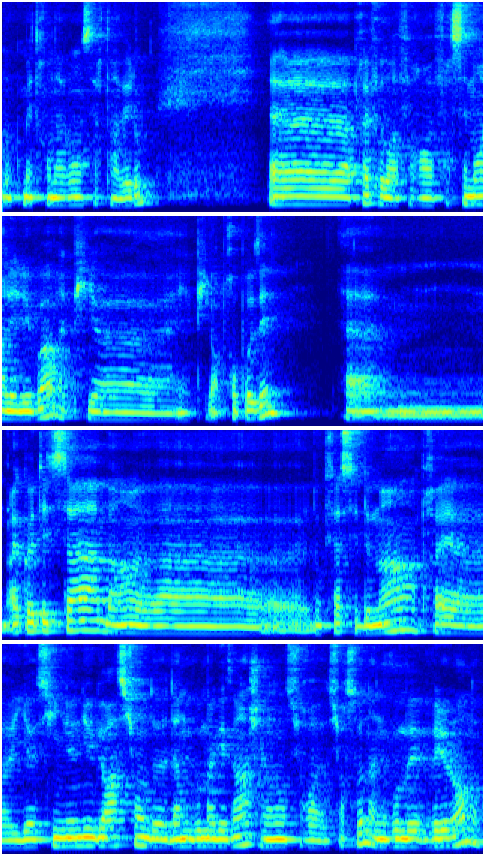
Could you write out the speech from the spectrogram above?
Donc mettre en avant certains vélos. Euh, après, il faudra forcément aller les voir et puis, leur proposer. à côté de ça, ben, donc ça c'est demain. Après, il y a aussi une inauguration d'un nouveau magasin chez sur, sur Saône, un nouveau Véloland.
